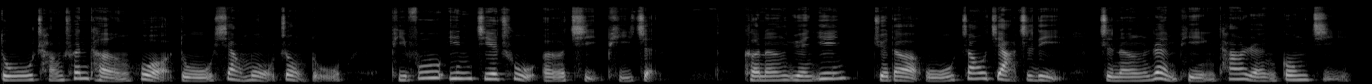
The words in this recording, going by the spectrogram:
毒常春藤或毒橡木中毒。皮肤因接触而起皮疹，可能原因觉得无招架之力，只能任凭他人攻击。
